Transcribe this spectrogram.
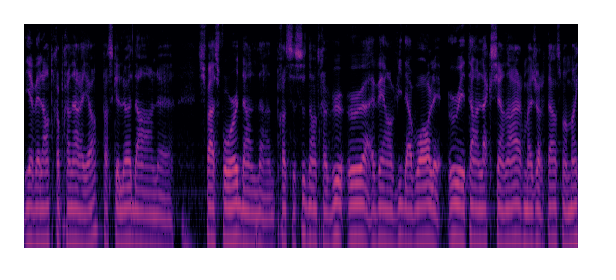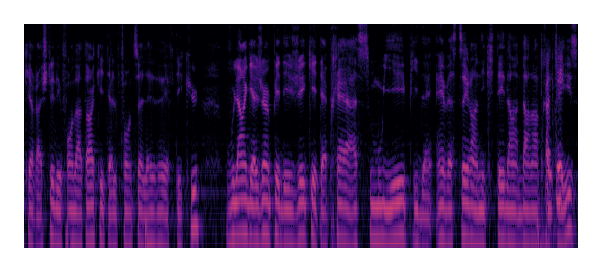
il y avait l'entrepreneuriat, parce que là, dans le je fast forward dans, le processus d'entrevue, eux avaient envie d'avoir, eux étant l'actionnaire majoritaire en ce moment qui a racheté des fondateurs qui étaient le fonds de solidarité FTQ, voulaient engager un PDG qui était prêt à se mouiller puis d'investir en équité dans, l'entreprise.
